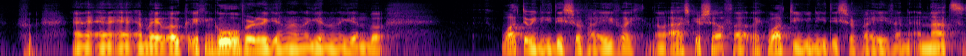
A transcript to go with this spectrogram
and and and we, we can go over it again and again and again, but what do we need to survive? Like, now ask yourself that. Like, what do you need to survive? And and that's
